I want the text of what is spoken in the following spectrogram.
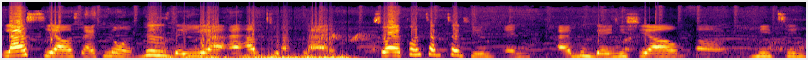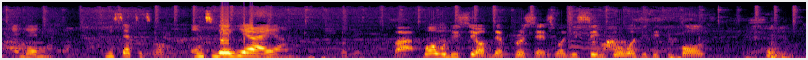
last year I was like, no, this is the year I have to apply. So I contacted him and I booked the initial um, meeting and then we set it up. And today here I am. okay. But what would you say of the process? Was it simple? Was it difficult?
